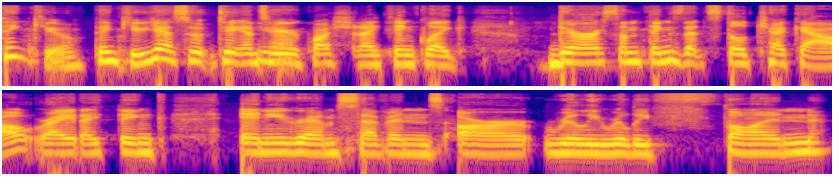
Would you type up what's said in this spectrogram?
Thank you. Thank you. Yeah. So to answer yeah. your question, I think like there are some things that still check out, right? I think Enneagram sevens are really, really fun,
